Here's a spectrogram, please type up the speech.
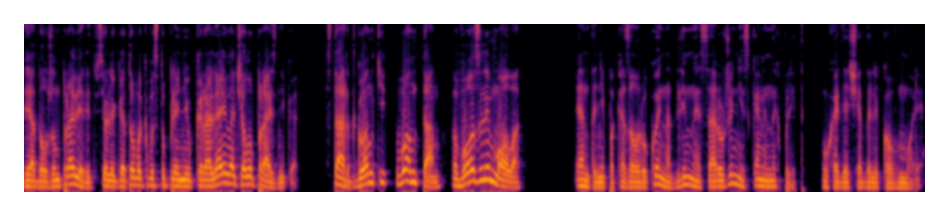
Я должен проверить, все ли готово к выступлению короля и началу праздника. Старт гонки вон там, возле мола!» Энтони показал рукой на длинное сооружение из каменных плит, уходящее далеко в море.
